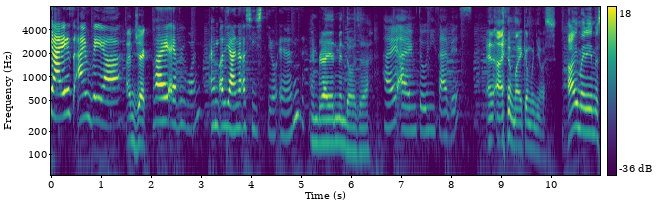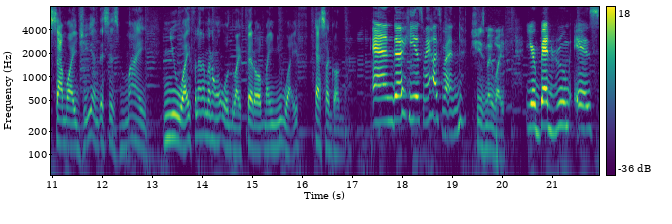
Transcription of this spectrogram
guys, I'm Bea. I'm Jack. Hi everyone. I'm Aliana Asistio and I'm Brian Mendoza. Hi, I'm Tony Favis. And I am Micah Munoz. Hi, my name is Sam YG and this is my new wife. Wala naman akong old wife, pero my new wife, Essa Gogna. and uh, he is my husband. She's my wife. your bedroom is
